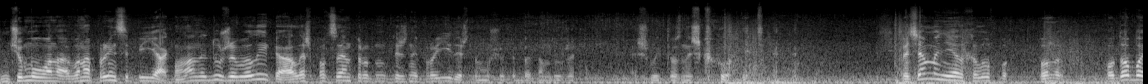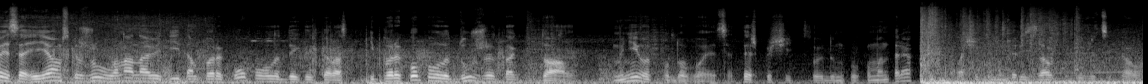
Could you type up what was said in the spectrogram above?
Ну, Чому вона? Вона, в принципі, як? Вона не дуже велика, але ж по центру ну, ти ж не проїдеш, тому що тебе там дуже швидко знешкодять. Хоча мені по- подобається, і я вам скажу, вона навіть її там перекопували декілька разів. І перекопували дуже так вдало. Мені от подобається. Теж пишіть свою думку в коментарях. Ваші коментарі завжди дуже цікаво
